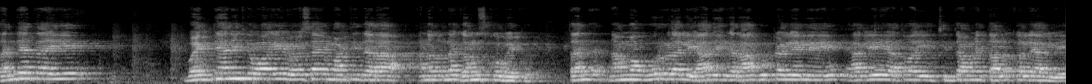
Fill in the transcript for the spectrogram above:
ತಂದೆ ತಾಯಿ ವೈಜ್ಞಾನಿಕವಾಗಿ ವ್ಯವಸಾಯ ಮಾಡ್ತಿದ್ದಾರಾ ಅನ್ನೋದನ್ನ ಗಮನಿಸ್ಕೋಬೇಕು. ತಂದೆ, ನಮ್ಮ ಊರುಗಳಲ್ಲಿ ಯಾರು ಈಗ ರಾಗುಟ್ಟಳ್ಳಿಯಲ್ಲಿ ಆಗಲಿ ಅಥವಾ ಈ ಚಿಂತಾಮಣಿ ತಾಲೂಕಲ್ಲೇ ಆಗಲಿ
